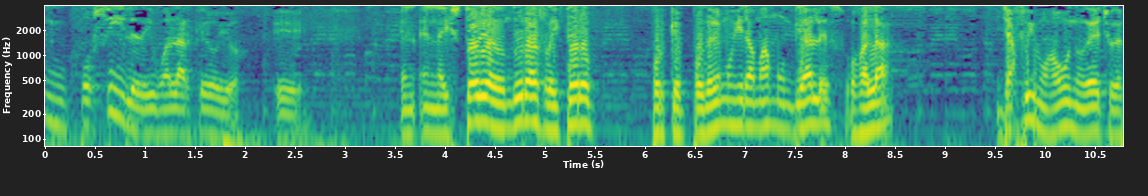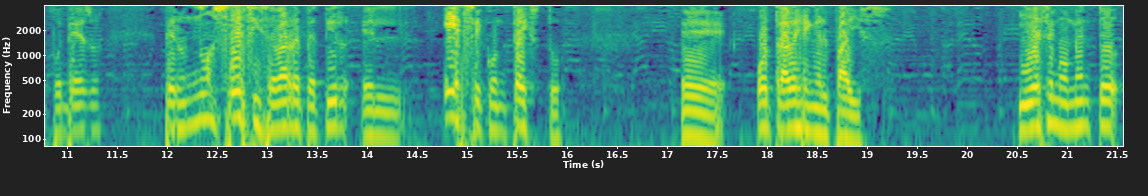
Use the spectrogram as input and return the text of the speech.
imposible de igualar, creo yo. Eh, en, en, la historia de Honduras, reitero, porque podremos ir a más mundiales, ojalá. Ya fuimos a uno, de hecho, después de eso pero no sé si se va a repetir ese contexto eh, otra vez en el país. Y ese momento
